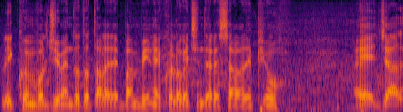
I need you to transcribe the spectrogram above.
il coinvolgimento totale dei bambini è quello che ci interessava di più. E già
